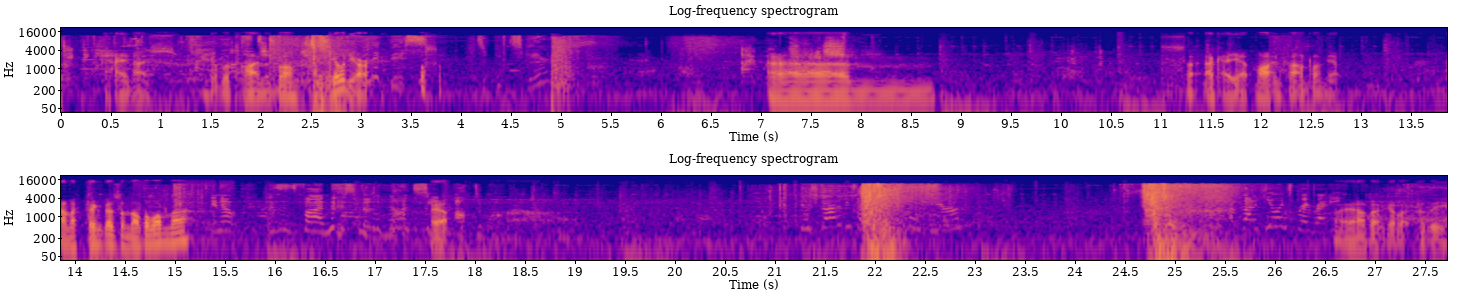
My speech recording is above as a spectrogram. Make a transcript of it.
Take the key. Okay, nice. We got the time as well. And he killed Yorick. Awesome. It's a bit scary. I will punish Um. so- okay, yeah, Martin found one, yeah. And I think there's another one there. You know, this is fun. This does not seem Yeah. Healing spray ready. Oh, I better go back for the.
